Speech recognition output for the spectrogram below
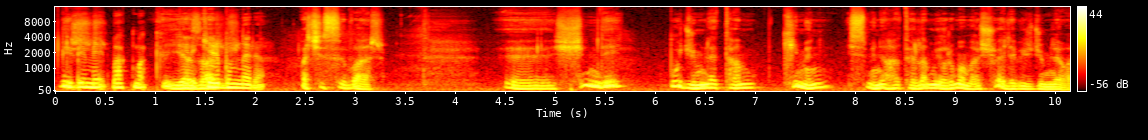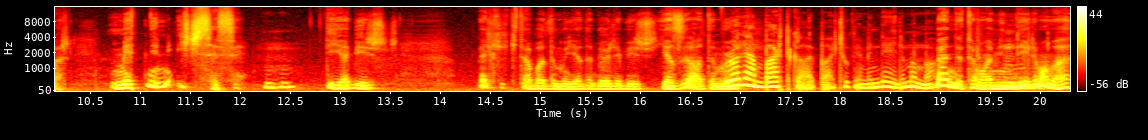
gibi bir mi bakmak gerekir bunlara? açısı var. Ee, şimdi bu cümle tam kimin ismini hatırlamıyorum ama şöyle bir cümle var. Metnin iç sesi Hı hı. diye bir belki kitap adımı ya da böyle bir yazı adımı. Roland Barthes galiba çok emin değilim ama. Ben de tam emin Hı. değilim ama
